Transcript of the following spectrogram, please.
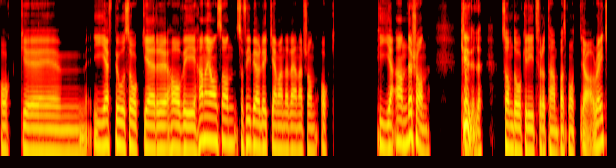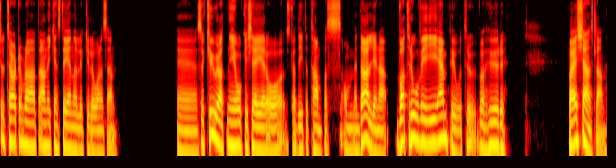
Och eh, i FPOs åker har vi Hanna Jansson, Sofie Björlycke, Amanda Lennartsson och Pia Andersson Kul. som då åker dit för att tampas mot ja, Rachel Turton, bland annat Anniken Sten och Lykke Lorentzen. Eh, så kul att ni åker tjejer och ska dit och tampas om medaljerna. Vad tror vi i MPO? Tror, vad, hur? Vad är känslan?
